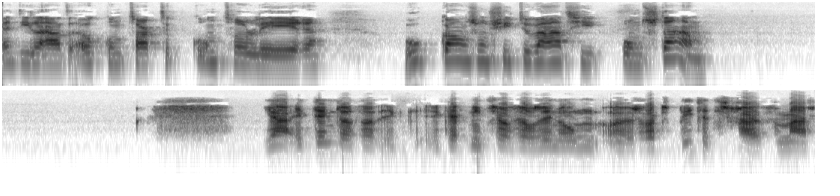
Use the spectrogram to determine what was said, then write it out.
hè, die laten ook contracten controleren. Hoe kan zo'n situatie ontstaan? Ja, ik denk dat dat. Ik, ik heb niet zoveel zin om uh, Zwarte Pieten te schuiven, maar.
